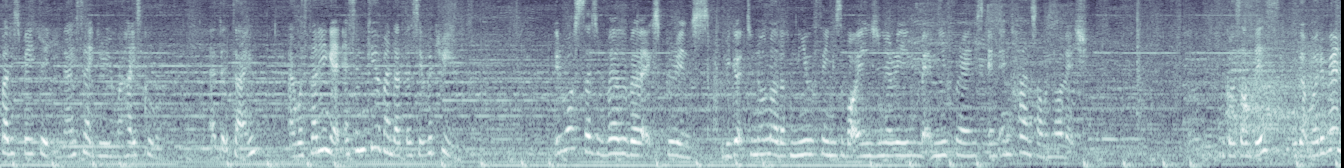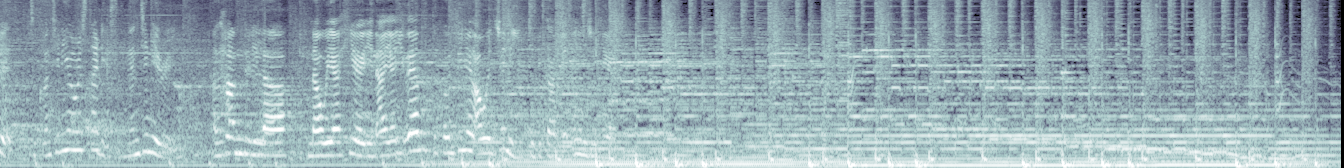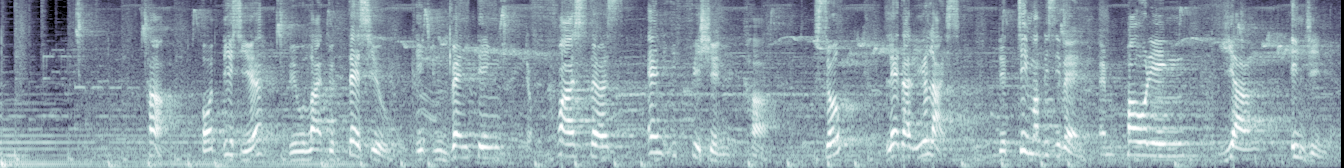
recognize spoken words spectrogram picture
Participated in ISAC during my high school. At that time, I was studying at SMQ Bandata Silver Tree. It was such a valuable experience. We got to know a lot of new things about engineering, met new friends, and enhance our knowledge. Because of this, we got motivated to continue our studies in engineering. Alhamdulillah, now we are here in IIUM to continue our journey to become an engineer. Huh. For this year, we would like to test you in inventing the fastest and efficient car. So, let us realize the theme of this event, empowering young engineers.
